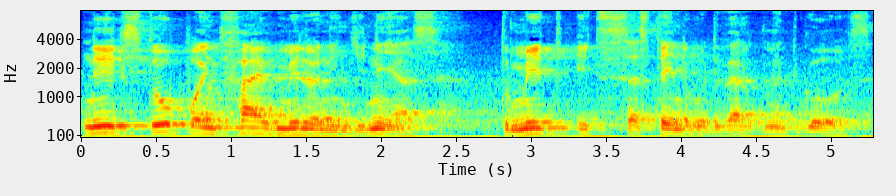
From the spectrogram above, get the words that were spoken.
needs 2.5 million engineers to meet its sustainable development goals.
